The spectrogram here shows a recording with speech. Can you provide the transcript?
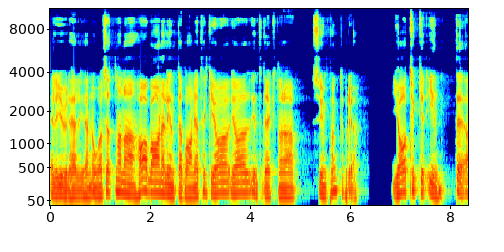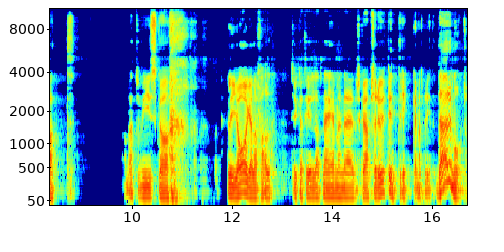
Eller julhelgen oavsett om man har, har barn eller inte har barn. Jag tänker jag, jag har inte direkt några synpunkter på det. Jag tycker inte att, att vi ska, eller jag i alla fall, tycka till att nej men nej, du ska absolut inte dricka någon sprit. Däremot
